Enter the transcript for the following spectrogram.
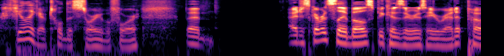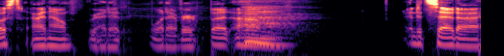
I feel like I've told this story before, but I discovered Sleigh Bells because there was a Reddit post. I know Reddit, whatever, but um and it said uh,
